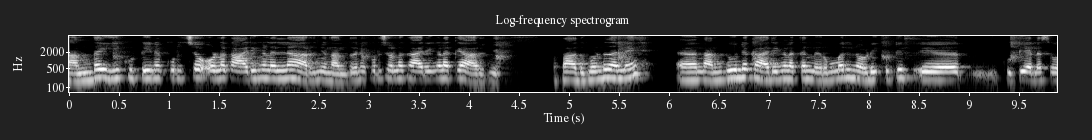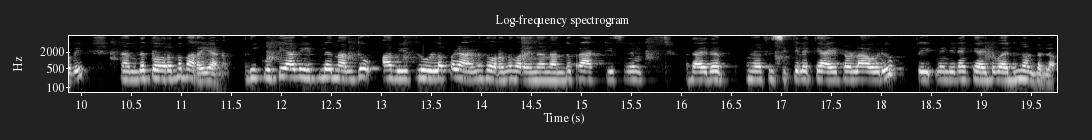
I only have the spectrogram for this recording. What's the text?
നന്ദ ഈ കുട്ടീനെ കുറിച്ച് ഉള്ള കാര്യങ്ങളെല്ലാം അറിഞ്ഞു. നന്ദുവിനെ കുറിച്ചുള്ള കാര്യങ്ങളൊക്കെ അറിഞ്ഞു. അപ്പൊ അതുകൊണ്ട് തന്നെ നന്ദുവിന്റെ കാര്യങ്ങളൊക്കെ നിർമ്മലിനോട് ഈ കുട്ടി കുട്ടിയല്ല സോറി നന്ദ തുറന്ന് പറയാണ്. അത് ഈ കുട്ടി ആ വീട്ടിൽ നന്ദു ആ വീട്ടിലുള്ളപ്പോഴാണ് തുറന്ന് പറയുന്നത്. നന്ദു പ്രാക്ടീസിനും അതായത് ഫിസിക്കലൊക്കെ ആയിട്ടുള്ള ആ ഒരു ട്രീറ്റ്മെന്റിനൊക്കെ ആയിട്ട് വരുന്നുണ്ടല്ലോ.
